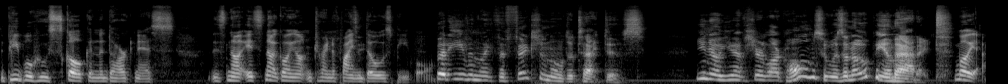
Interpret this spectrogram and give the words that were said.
the people who skulk in the darkness, it's not it's not going out and trying to find those people. But even like the fictional detectives, you know, you have Sherlock Holmes who was an opium addict. Well, yeah.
